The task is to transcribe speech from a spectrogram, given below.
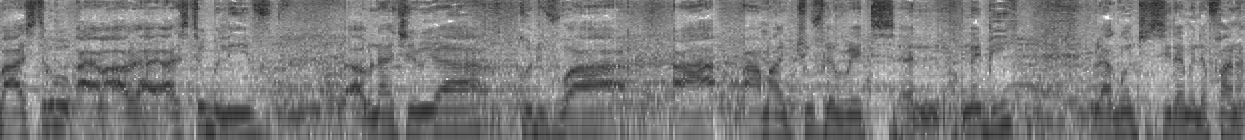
But I still, I, I, I still believe uh, Nigeria, Cote d'Ivoire are, are my two favorites, and maybe we are going to see them in the final.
